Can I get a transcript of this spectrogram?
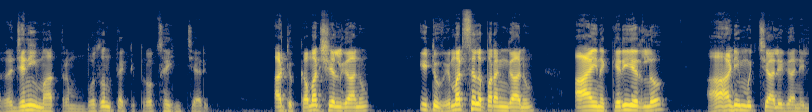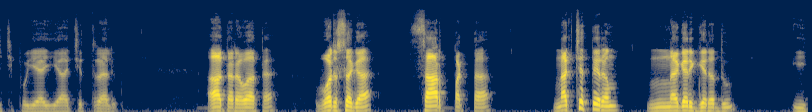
రజనీ మాత్రం భుజం తట్టి ప్రోత్సహించారు. అటు కమర్షియల్గాను ఇటు విమర్శల పరంగాను ఆయన కెరియర్లో ఆణిముత్యాలుగా నిలిచిపోయాయి ఆ చిత్రాలు. ఆ తర్వాత వరుసగా సార్పట్ట నచ్చతిరం నగరిగిరదు ఈ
